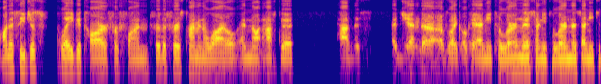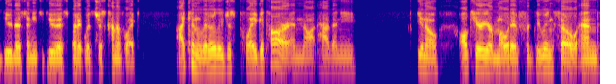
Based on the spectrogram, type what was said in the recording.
honestly just play guitar for fun for the first time in a while and not have to have this agenda of like, okay, I need to learn this, I need to learn this, I need to do this, I need to do this, but it was just kind of like, I can literally just play guitar and not have any, you know, ulterior motive for doing so. And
